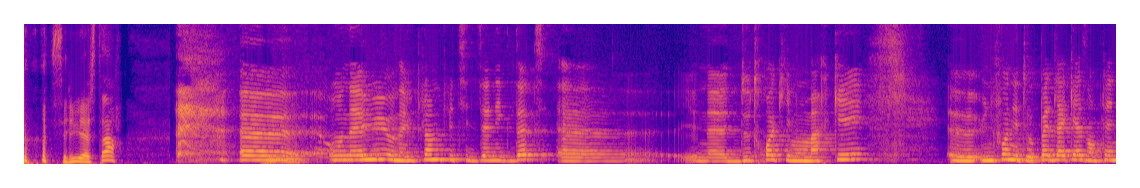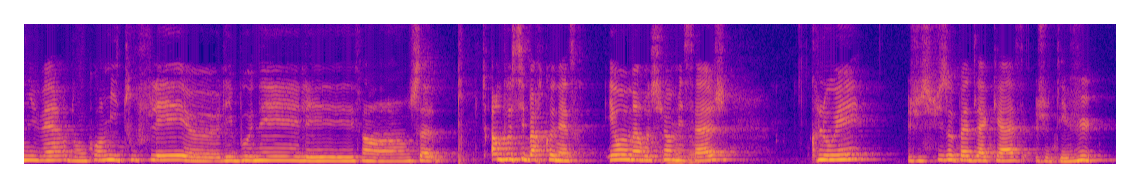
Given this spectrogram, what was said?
C'est lui la star? Euh, on, a eu, on a eu plein de petites anecdotes. euh, Il y en a deux, trois qui m'ont marqué. Euh, une fois, on était au pas de la case en plein hiver, donc en mitouflé, euh, les bonnets, les. Enfin, ça- impossible à reconnaître. Et on a reçu un message Chloé, je suis au pas de la case, je t'ai vu.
